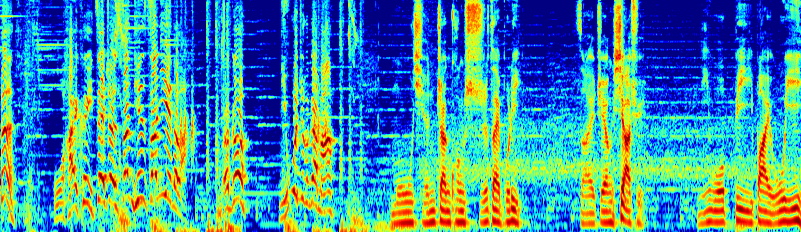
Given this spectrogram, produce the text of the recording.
哼，我还可以再战三天三夜的啦。二哥，你问这个干嘛？目前战况实在不利，再这样下去，你我必败无疑。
